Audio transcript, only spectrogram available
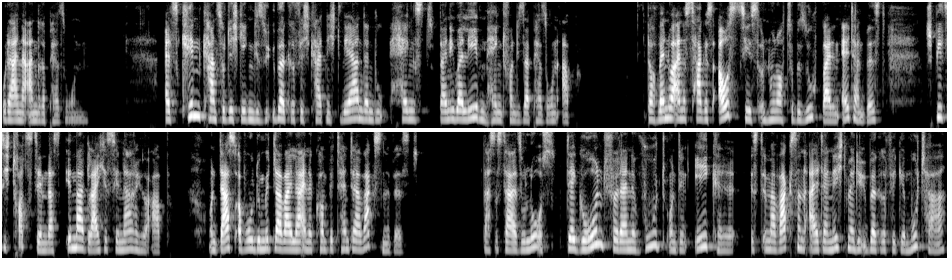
oder eine andere Person. Als Kind kannst du dich gegen diese Übergriffigkeit nicht wehren, denn du hängst, dein Überleben hängt von dieser Person ab. Doch wenn du eines Tages ausziehst und nur noch zu Besuch bei den Eltern bist, spielt sich trotzdem das immer gleiche Szenario ab. Und das, obwohl du mittlerweile eine kompetente Erwachsene bist. Was ist da also los? Der Grund für deine Wut und den Ekel ist im Erwachsenenalter nicht mehr die übergriffige Mutter,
